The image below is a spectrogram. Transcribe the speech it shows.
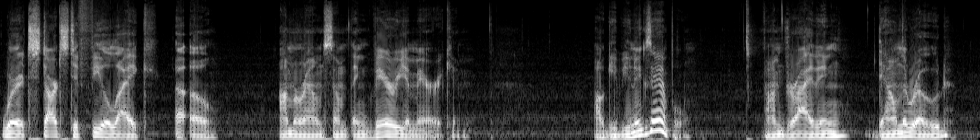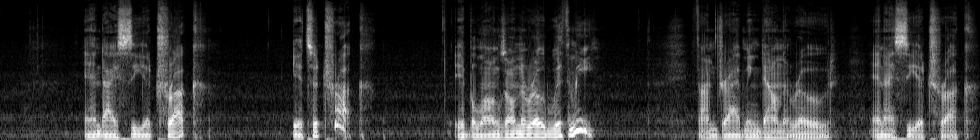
where it starts to feel like, uh oh, I'm around something very American. I'll give you an example. If I'm driving down the road and I see a truck, it's a truck. It belongs on the road with me. If I'm driving down the road and I see a truck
